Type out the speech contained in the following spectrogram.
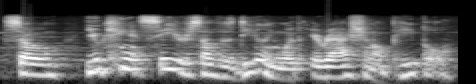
So you can't see yourself as dealing with irrational people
